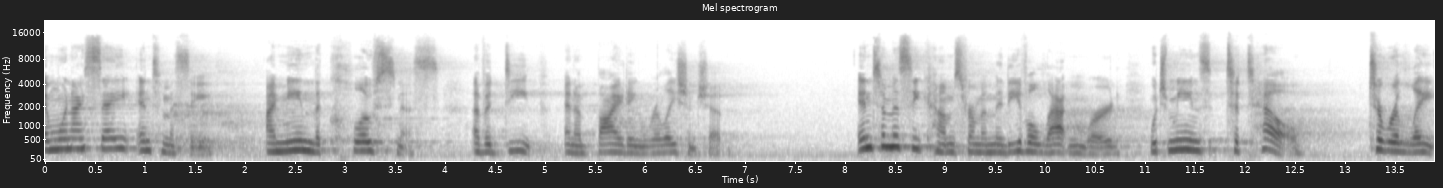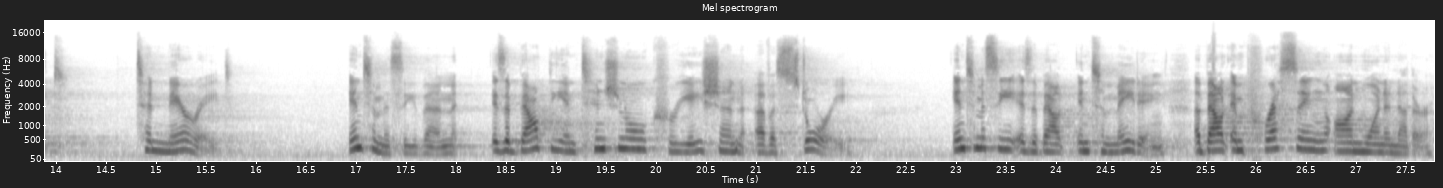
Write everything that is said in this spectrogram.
And when I say intimacy, I mean the closeness of a deep and abiding relationship. Intimacy comes from a medieval Latin word which means to tell, to relate, to narrate. Intimacy, then, is about the intentional creation of a story. Intimacy is about intimating, about impressing on one another,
